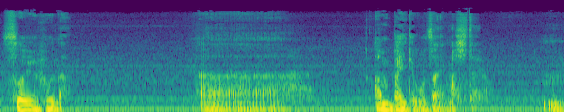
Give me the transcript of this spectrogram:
そういうふうなあ塩梅でございましたよ。うん。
